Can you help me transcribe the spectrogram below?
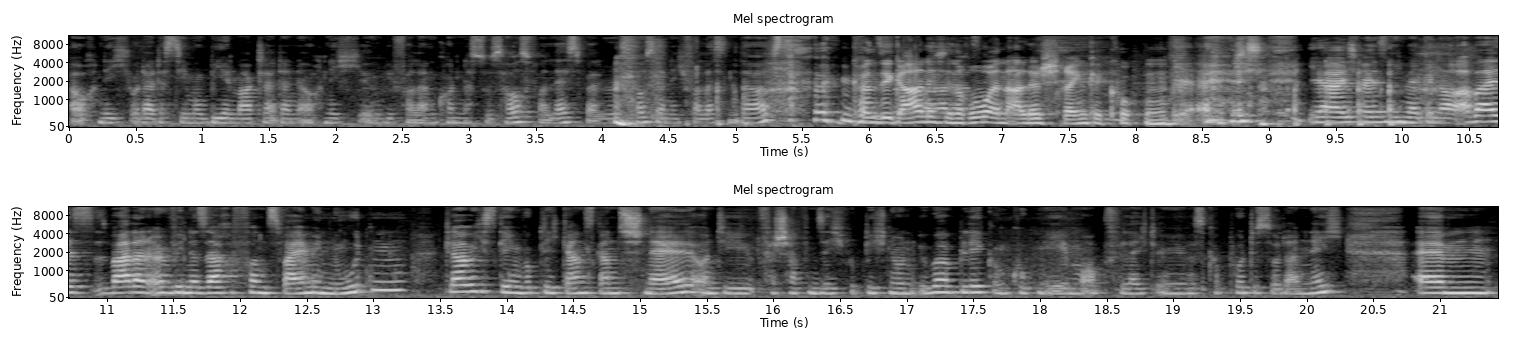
auch nicht, oder dass die Immobilienmakler dann ja auch nicht irgendwie verlangen konnten, dass du das Haus verlässt, weil du das Haus ja nicht verlassen darfst. Können sie gar nicht in Ruhe in alle Schränke gucken. Ja ich, ja, ich weiß nicht mehr genau. Aber es war dann irgendwie eine Sache von zwei Minuten, glaube ich. Es ging wirklich ganz, ganz schnell und die verschaffen sich wirklich nur einen Überblick und gucken eben, ob vielleicht irgendwie was kaputt ist oder nicht. Ähm,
